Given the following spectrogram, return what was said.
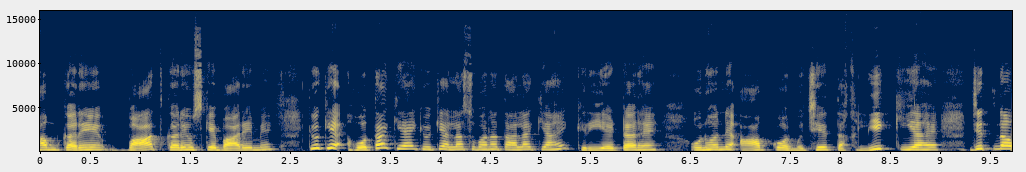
ہم کریں، بات کریں اس کے بارے میں۔ کیونکہ ہوتا کیا ہے، کیونکہ اللہ سبحانہ تعالیٰ کیا ہے کریٹر ہیں۔ انہوں نے آپ کو اور مجھے تخلیق کیا ہے۔ جتنا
